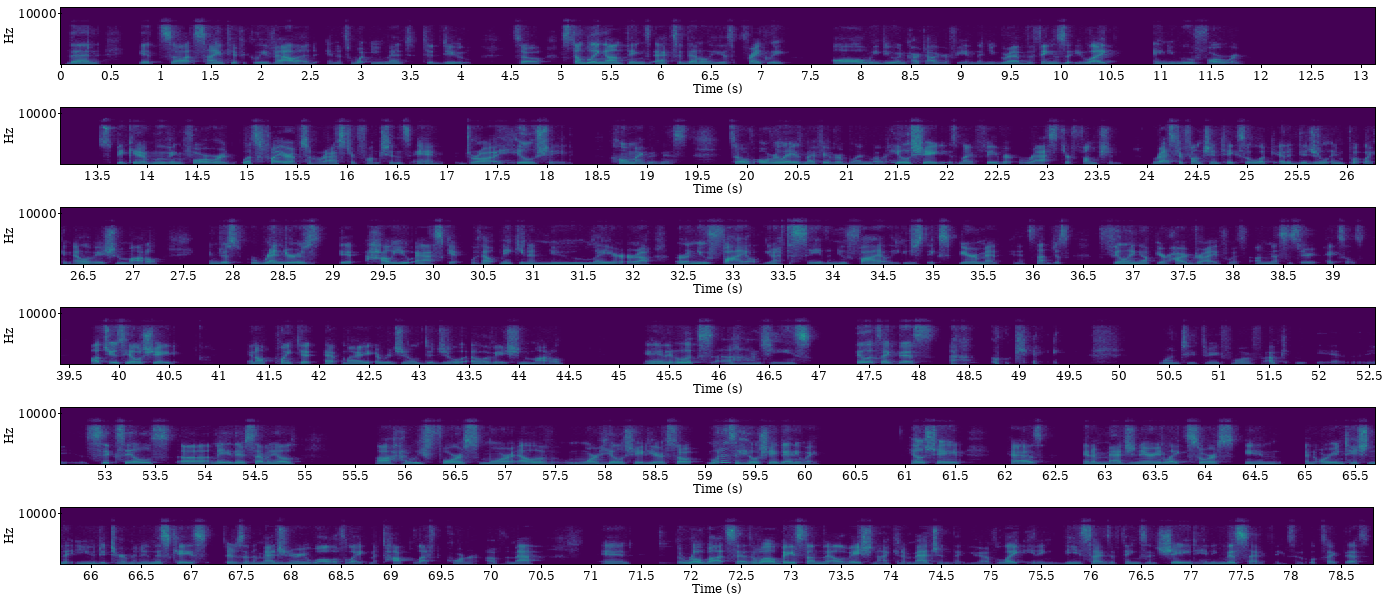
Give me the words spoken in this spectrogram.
then it's uh, scientifically valid and it's what you meant to do. So stumbling on things accidentally is frankly all we do in cartography. And then you grab the things that you like and you move forward. Speaking of moving forward, let's fire up some raster functions and draw a hillshade. Oh my goodness. So if overlay is my favorite blend mode, hillshade is my favorite raster function raster function takes a look at a digital input like an elevation model and just renders it how you ask it without making a new layer or a, or a new file. You don't have to save a new file. You can just experiment and it's not just filling up your hard drive with unnecessary pixels. I'll choose Hillshade and I'll point it at my original digital elevation model. And it looks, oh geez, it looks like this. okay one, two, three, four, five, okay, six hills. Uh, maybe there's seven hills. Uh, how do we force more ele- more hillshade here? So what is a hillshade anyway? Hillshade has an imaginary light source in an orientation that you determine. In this case, there's an imaginary wall of light in the top left corner of the map. And the robot says, well, based on the elevation, I can imagine that you have light hitting these sides of things and shade hitting this side of things. And it looks like this.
